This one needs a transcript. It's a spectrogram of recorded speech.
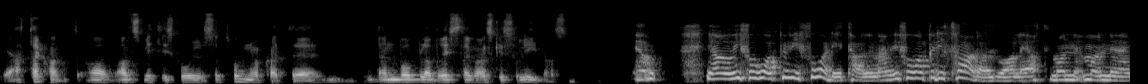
i etterkant av, av, smitte i skolen. Så tror jeg nok at uh, den bobla brister ganske solid. altså. Ja. ja. og vi får håpe vi får de tallene. Vi får håpe de tar det alvorlig. At man, man, eh,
